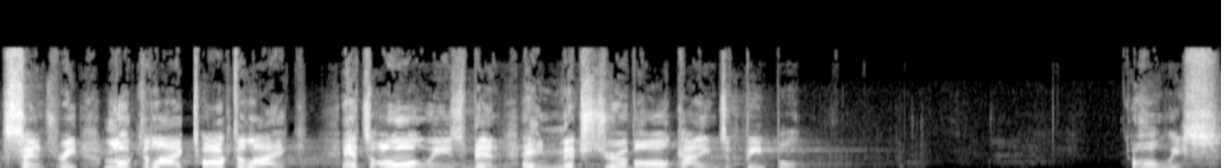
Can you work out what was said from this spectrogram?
century, looked alike, talked alike. It's always been a mixture of all kinds of people. Always.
